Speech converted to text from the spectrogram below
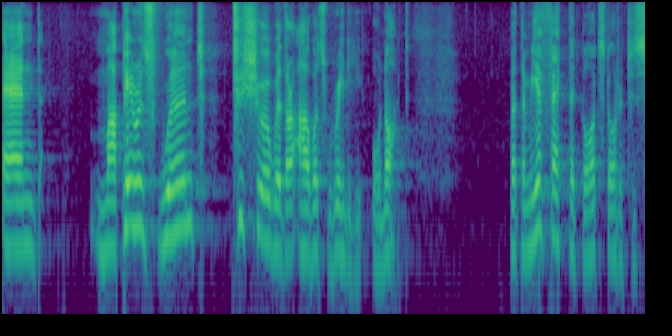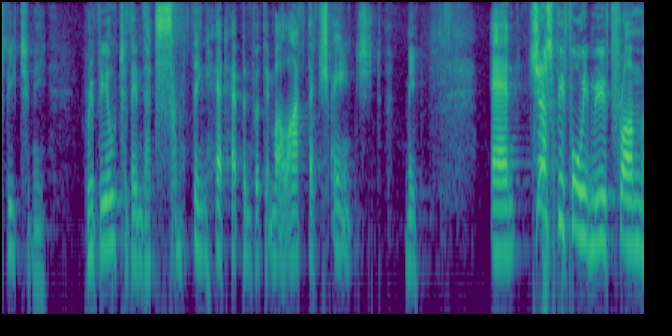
And my parents weren't too sure whether I was ready or not. But the mere fact that God started to speak to me revealed to them that something had happened within my life that changed me. And just before we moved from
